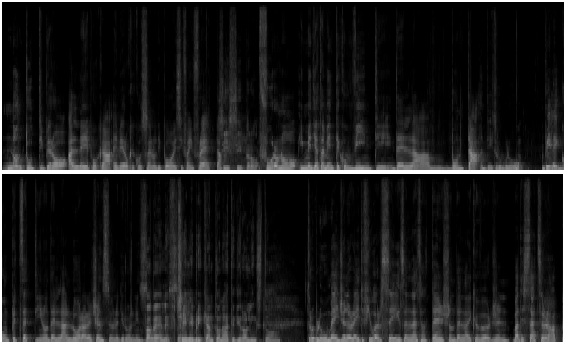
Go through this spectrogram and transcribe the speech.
Non tutti, però, all'epoca, è vero che col senno di poi si fa in fretta, Sì, sì, però. furono immediatamente convinti della bontà di True Blue. Vi leggo un pezzettino dell'allora recensione di Rolling Stones. Vabbè, le celebri cantonate di Rolling Stone. True Blue may generate fewer sales and less attention than Like a Virgin, but it sets her up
